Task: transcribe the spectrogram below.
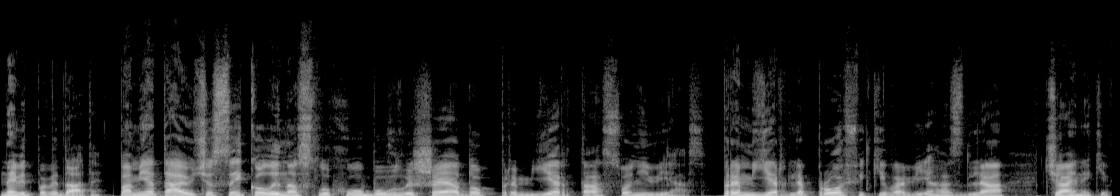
не відповідати. Пам'ятаю часи, коли на слуху був лише Adobe Premiere та Sony Vegas. Premiere для профіків, а Vegas для чайників.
